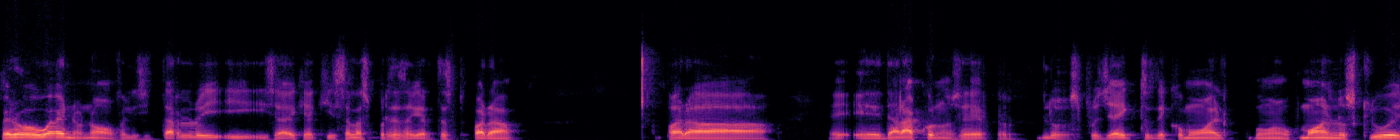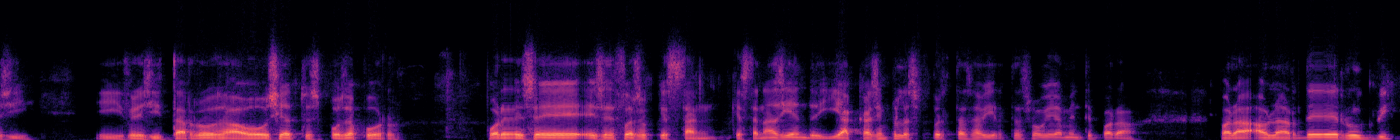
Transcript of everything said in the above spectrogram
Pero bueno, no, felicitarlo y, y, y, sabe que aquí están las puertas abiertas para, para eh, eh, dar a conocer los proyectos, de cómo, va el, cómo, cómo, van los clubes y, y felicitarlos a vos y a tu esposa por, por ese, ese esfuerzo que están, que están haciendo. Y acá siempre las puertas abiertas, obviamente, para, para hablar de rugby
